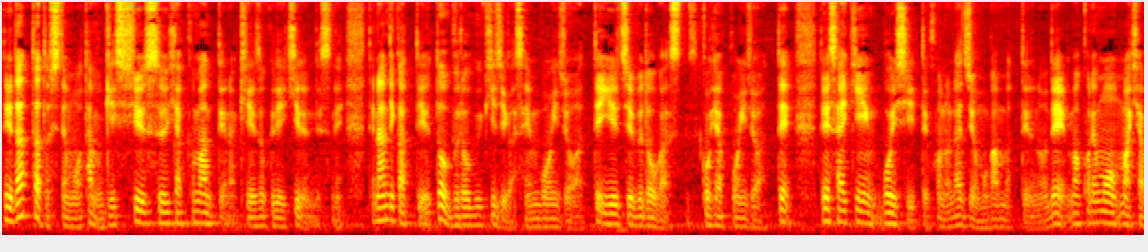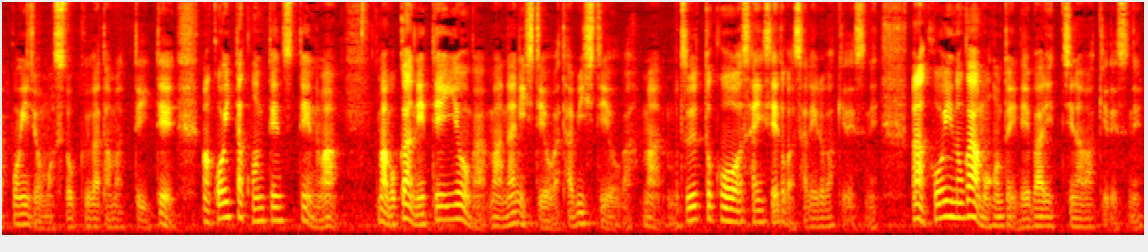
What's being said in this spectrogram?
で、だったとしても多分月収数百万っていうのは継続できるんですね。で、なんでかっていうと、ブログ記事が1000本以上あって、YouTube 動画500本以上あって、で、最近、 Voicy ってこのラジオも頑張ってるので、まあこれもまあ100本以上もストックが溜まっていて、まあこういったコンテンツっていうのは、まあ僕は寝ていようが、まあ何してようが、旅してようが、まあずっとこう再生とかされるわけですね。まあこういうのがもう本当にレバレッジなわけですね。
